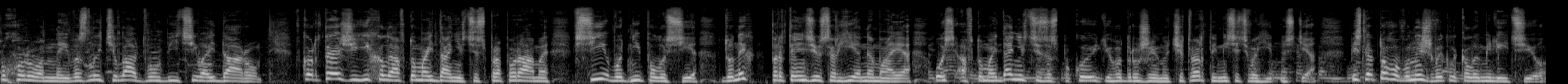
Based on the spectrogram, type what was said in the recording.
похоронний. Везли тіла двох бійців Айдару. В кортежі їхали автомайданівці з прапорами. Всі в одній полосі. До них претензій у Сергія немає. Ось автомайданівці заспокоюють його дружину. Четвертий місяць вагітності. Після того вони ж викликали міліцію.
